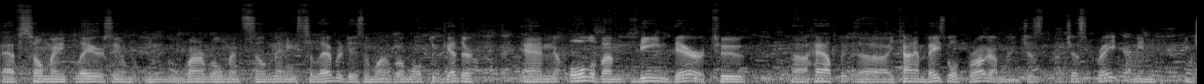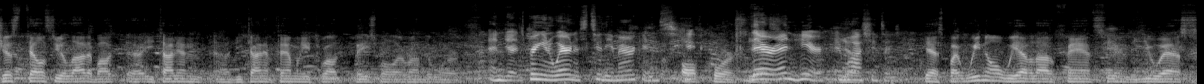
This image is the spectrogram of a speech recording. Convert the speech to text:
have so many players in, in one room and so many celebrities in one room all together, and all of them being there to uh, help uh, Italian baseball program, it's just just great. I mean, it just tells you a lot about uh, Italian uh, the Italian family throughout baseball around the world. And it's bringing awareness to the Americans. Of course, There yes. and here in Yes. Washington. Yes, but we know we have a lot of fans here in the U.S.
